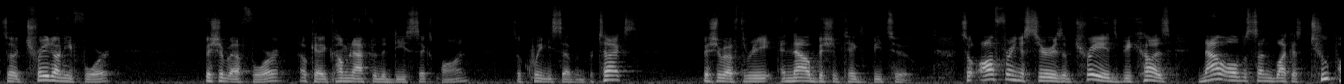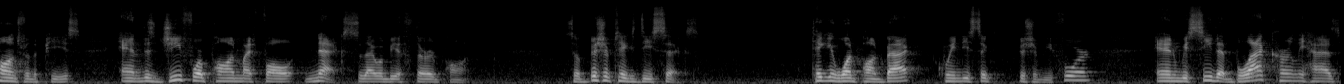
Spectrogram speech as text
So trade on e4, bishop f4. Okay, coming after the d6 pawn. So queen e7 protects, bishop f3, and now bishop takes b2. So offering a series of trades because now all of a sudden black has two pawns for the piece, and this g4 pawn might fall next, so that would be a third pawn. So bishop takes d6. Taking one pawn back, queen d6, bishop e4, and we see that black currently has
